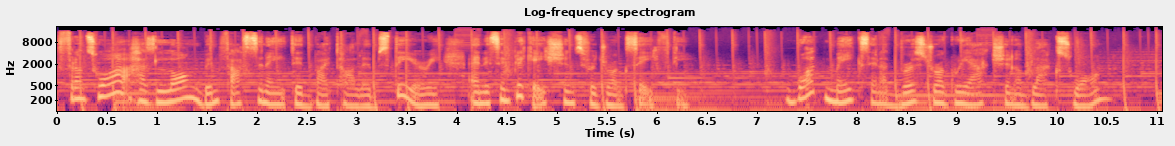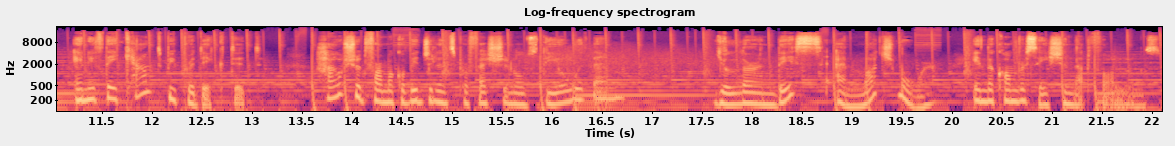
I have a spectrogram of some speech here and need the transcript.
Francois has long been fascinated by Taleb's theory and its implications for drug safety. What makes an adverse drug reaction a black swan? And if they can't be predicted, how should pharmacovigilance professionals deal with them? You'll learn this and much more in the conversation that follows.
